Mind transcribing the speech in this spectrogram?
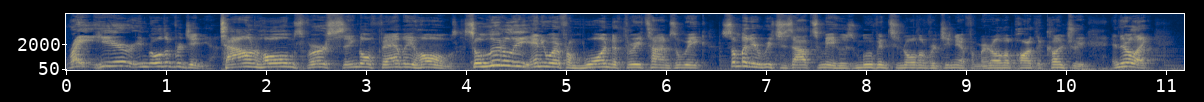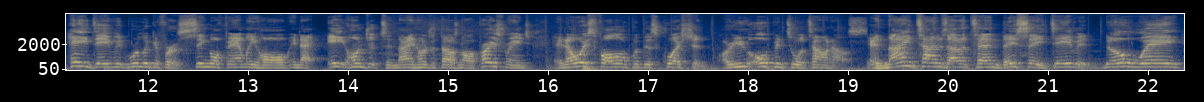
right here in Northern Virginia. Townhomes versus single family homes. So literally anywhere from one to three times a week, somebody reaches out to me who's moving to Northern Virginia from another part of the country and they're like, hey David, we're looking for a single family home in that 800 to $900,000 price range. And I always follow up with this question, are you open to a townhouse? And nine times out of 10, they say, David, no way,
